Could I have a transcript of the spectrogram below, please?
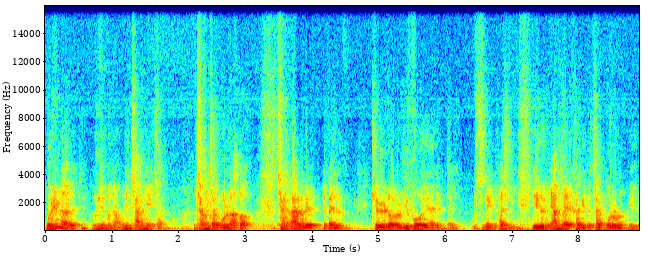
원인을 알아야 돼. 원인이 뭐냐? 원인 장이에요, 장. 장은 잘 몰라. 장 알아낼 때까지는 결론을 유보해야 된다. 무슨 얘기 아직 인류는 양자역학에도 잘 모르는 거예요.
